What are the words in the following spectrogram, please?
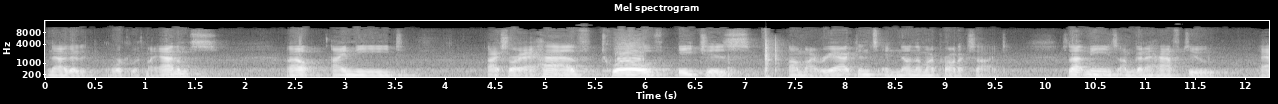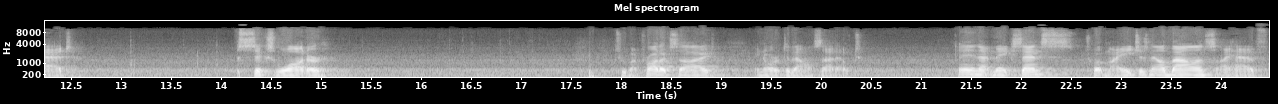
Now I've got to work with my atoms. Well, I need, I sorry, I have 12 H's on my reactants and none on my product side. So that means I'm going to have to add 6 water to my product side in order to balance that out. Okay, and that makes sense. What my H is now balanced. I have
